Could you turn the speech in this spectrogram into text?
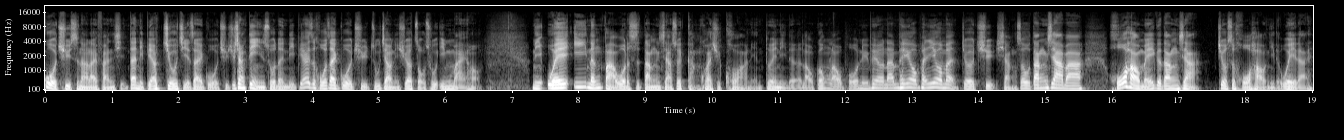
过去是拿来反省，但你不要纠结在过去。就像电影说的，你不要一直活在过去。主角你需要走出阴霾哈。你唯一能把握的是当下，所以赶快去跨年。对你的老公、老婆、女朋友、男朋友、朋友们，就去享受当下吧。活好每一个当下，就是活好你的未来。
